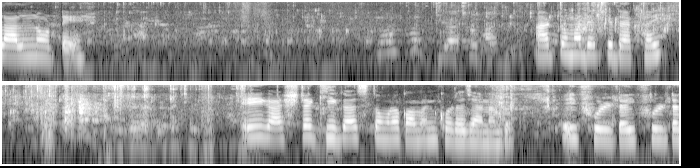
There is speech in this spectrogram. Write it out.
লাল নোটে। আর তোমাদেরকে দেখাই। এই গাছটা কি গাছ তোমরা কমেন্ট করে জানাবে। এই ফুলটা এই ফুলটা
